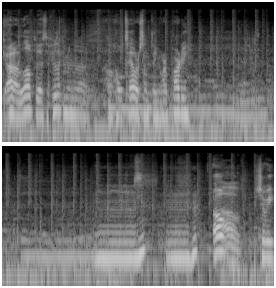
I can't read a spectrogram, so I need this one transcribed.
God, I love this. It feels like I'm in a, a hotel or something or a party. hmm hmm Oh, Oh, should we?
